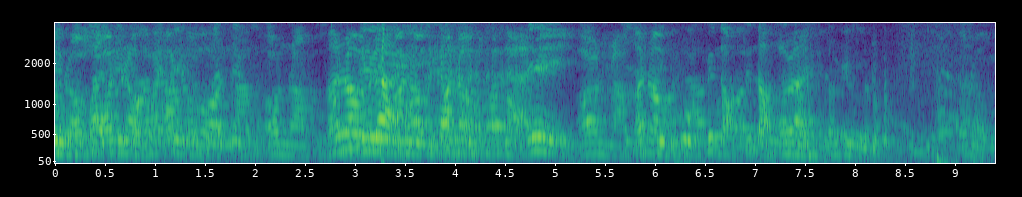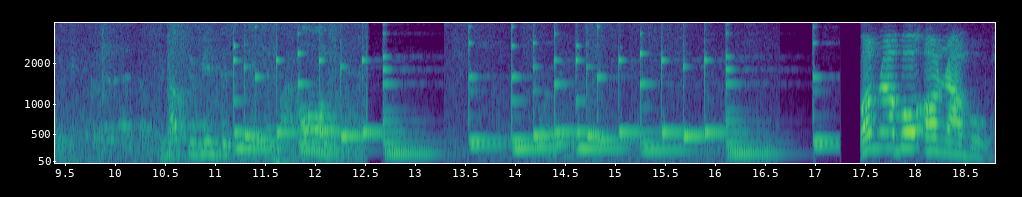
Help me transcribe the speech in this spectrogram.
Honorable. Honorable honorable, honorable. Honorable. Honorable. Oh, sit down, sit down, sit down, sit down. Honorable. We have to win this election by all means. Honorable, honorable.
